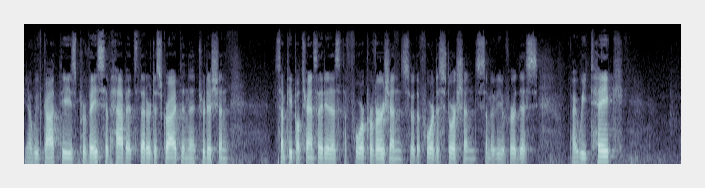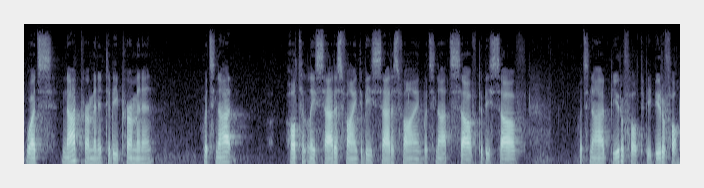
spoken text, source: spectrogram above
You know, we've got these pervasive habits that are described in the tradition. Some people translate it as the four perversions or the four distortions. Some of you have heard this. Right? We take what's not permanent to be permanent, what's not ultimately satisfying to be satisfying, what's not self to be self, what's not beautiful to be beautiful.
